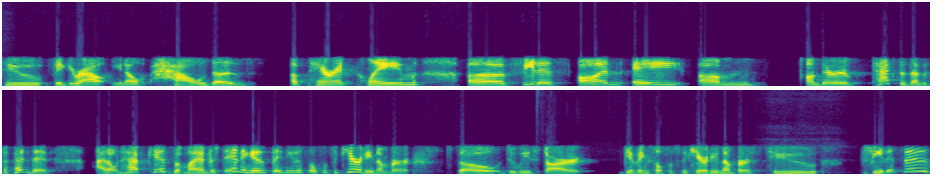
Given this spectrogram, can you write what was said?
to figure out you know how does a parent claim a fetus on a um, on their taxes as a dependent? I don't have kids but my understanding is they need a social security number. So do we start giving social security numbers to fetuses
